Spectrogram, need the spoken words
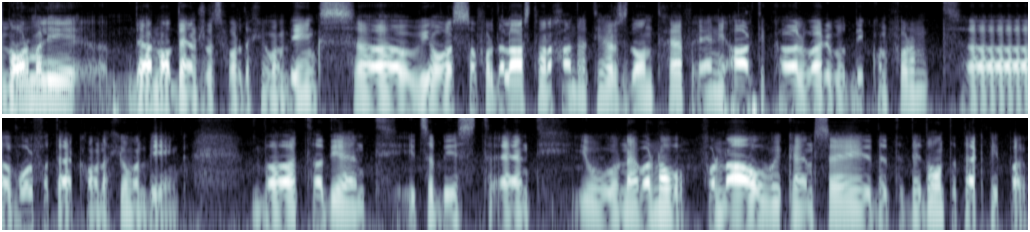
Normally, uh, they are not dangerous for the human beings. Uh, we also, for the last 100 years, don't have any article where it would be confirmed uh, wolf attack on a human being. But at the end, it's a beast, and you never know. For now, we can say that they don't attack people.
